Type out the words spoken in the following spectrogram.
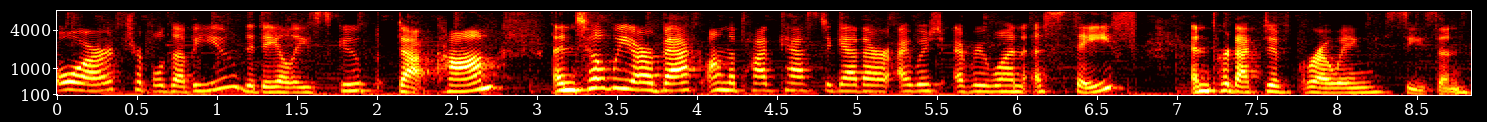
or www.thedailyscoop.com. Until we are back on the podcast together, I wish everyone a safe and productive growing season.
